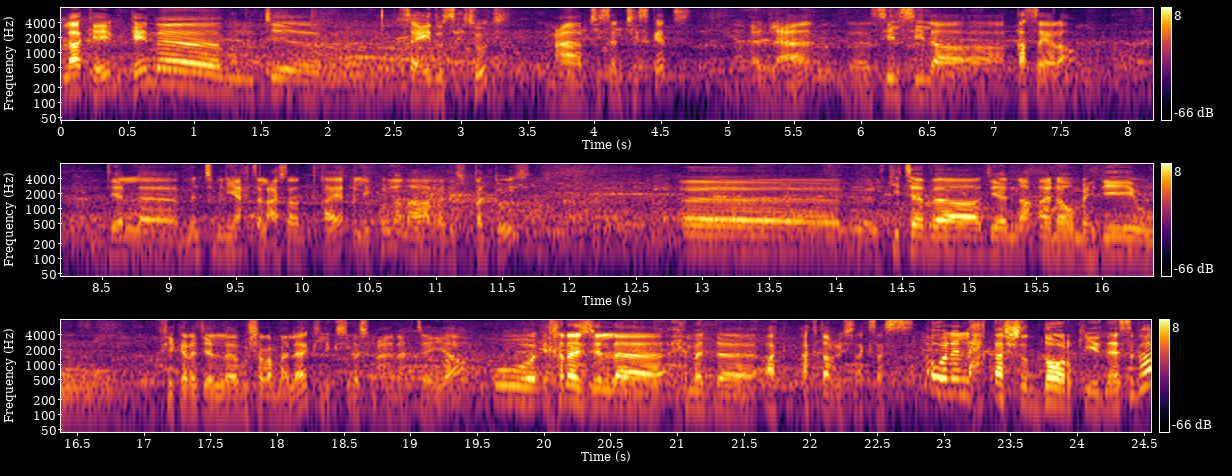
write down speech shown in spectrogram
لا كاين كاين سعيد وسحتوت مع ابتسام تيسكت هذا العام. آه، سلسلة آه، قصيرة ديال آه، من 8 حتى ل 10 دقائق اللي كل نهار غادي تبقى دوز الكتابة ديالنا أنا ومهدي وفكرة ديال بشرى ملاك اللي كتبت معنا حتى هي والإخراج ديال أحمد أكتاغيس اكسس اولا لحقاش الدور كيناسبها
